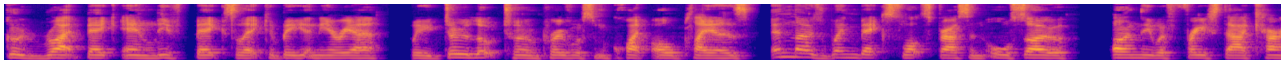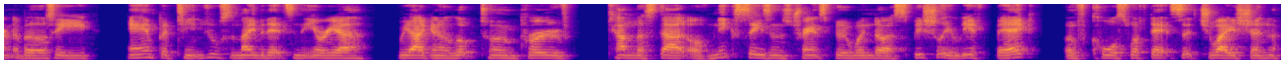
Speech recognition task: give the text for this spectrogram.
good right back and left back, so that could be an area we do look to improve with some quite old players in those wing back slots for us, and also only with three star current ability and potential. So maybe that's an area we are going to look to improve come the start of next season's transfer window, especially left back, of course, with that situation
